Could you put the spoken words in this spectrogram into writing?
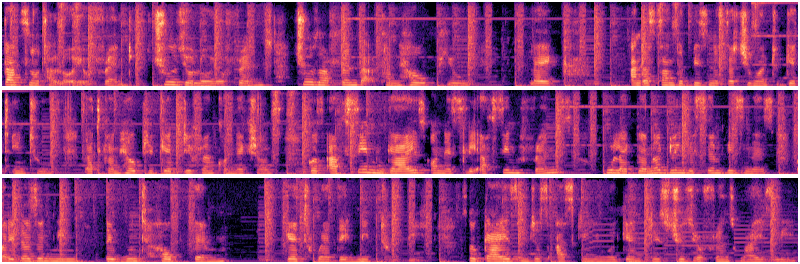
That's not a loyal friend. Choose your loyal friends. Choose a friend that can help you, like understand the business that you want to get into that can help you get different connections because i've seen guys honestly i've seen friends who like they're not doing the same business but it doesn't mean they won't help them get where they need to be so, guys, I'm just asking you again please choose your friends wisely.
